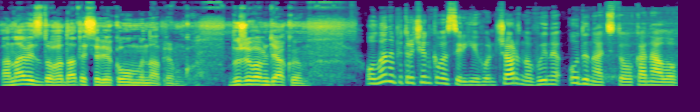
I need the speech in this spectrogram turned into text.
а навіть здогадатися, в якому ми напрямку. Дуже вам дякую. Олена Петроченкова, Сергій Гончар. Новини 11 каналу.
